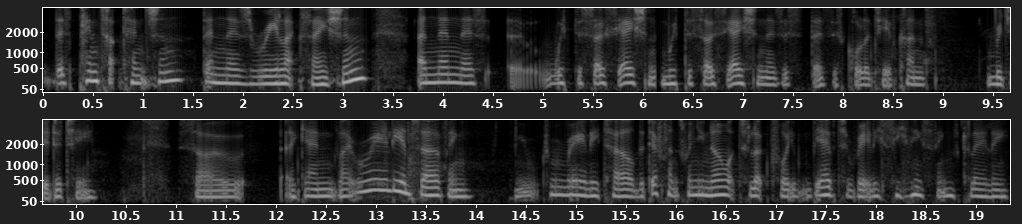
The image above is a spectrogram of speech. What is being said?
there's pent up tension, then there's relaxation, and then there's uh, with dissociation. With dissociation, there's this there's this quality of kind of rigidity. So again, like really observing, you can really tell the difference when you know what to look for. You'll be able to really see these things clearly.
